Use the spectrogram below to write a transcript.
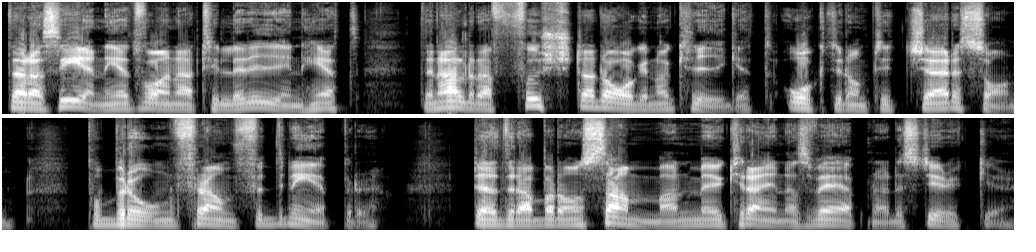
Deras enhet var en artillerienhet. Den allra första dagen av kriget åkte de till Cherson, på bron framför Dnepr. Där drabbade de samman med Ukrainas väpnade styrkor.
